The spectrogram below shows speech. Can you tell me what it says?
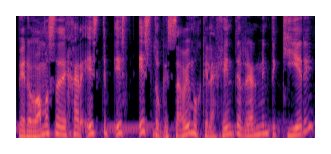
pero vamos a dejar este, esto que sabemos que la gente realmente quiere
